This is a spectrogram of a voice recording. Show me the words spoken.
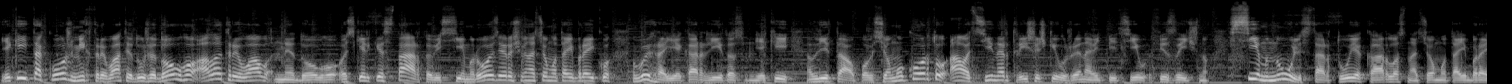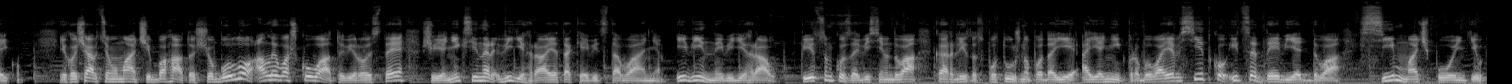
який також міг тривати дуже довго, але тривав недовго, оскільки стартові 7 розіграшів на цьому тайбрейку виграє Карлітос, який літав по всьому корту, а от Сінер трішечки вже навіть підсів фізично. 7-0 стартує Карлос на цьому тайбрейку. І хоча в цьому матчі багато що було, але важкувато вірилось те, що Янік Сінер відіграє таке відставання. І він не відіграв. Підсумку за 8-2 Карлітос потужно подає, а Янік пробиває в сітку, і це 9-2. 7 матчпоінтів,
